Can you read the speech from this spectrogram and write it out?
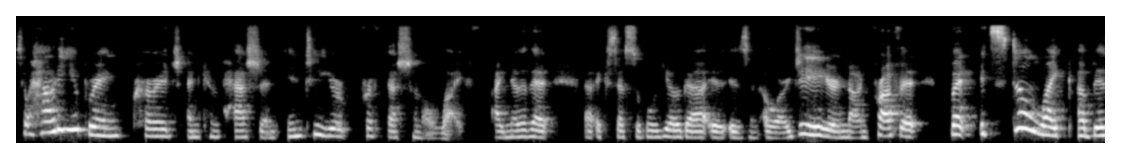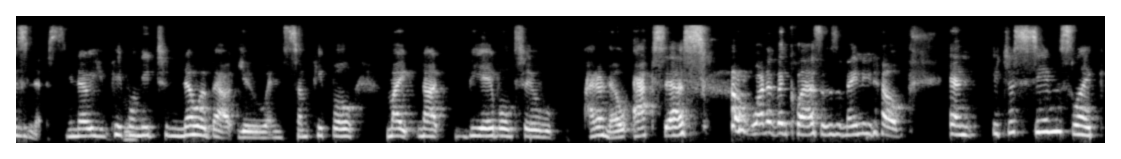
So, how do you bring courage and compassion into your professional life? I know that uh, Accessible Yoga is, is, an ORG or a nonprofit, but it's still like a business. You know, you people mm-hmm. need to know about you, and some people might not be able to, I don't know, access one of the classes and they need help. And it just seems like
